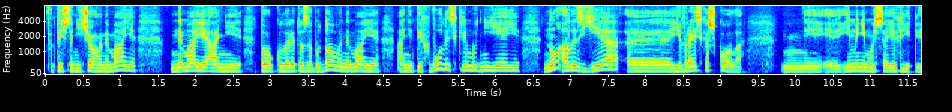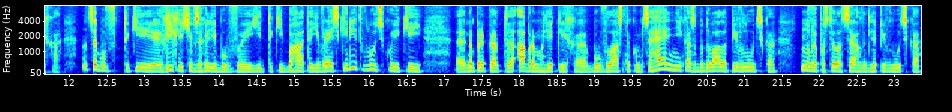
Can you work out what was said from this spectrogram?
Фактично нічого немає. Немає ані того колориту забудови, немає ані тих вулиць, крім однієї. Ну, але є е, єврейська школа імені Мойсея Глікліха. Ну, це був такий Глікліхів взагалі був е, такий багатий єврейський рід в Луцьку, який, е, наприклад, Абрам Глікліх е, був власником цегельні, яка збудувала півлуцька, ну, випустила цегли для півлуцька.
